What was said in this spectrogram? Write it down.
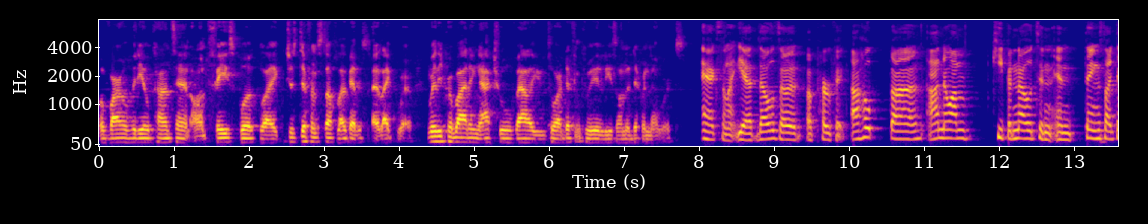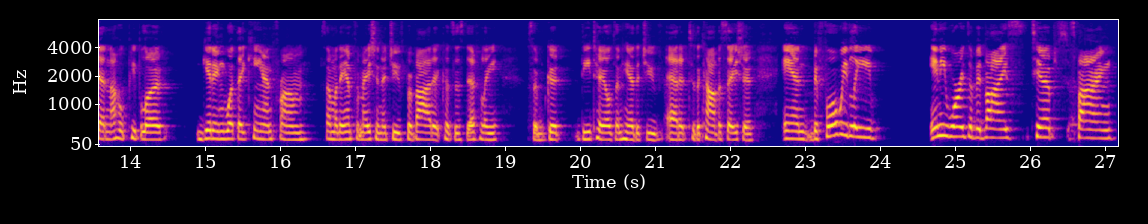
or viral video content on Facebook, like just different stuff like that. Like we're really providing actual value to our different communities on the different networks. Excellent. Yeah, those are, are perfect. I hope, uh, I know I'm keeping notes and, and things like that. And I hope people are getting what they can from some of the information that you've provided because it's definitely some good details in here that you've added to the conversation. And before we leave, any words of advice, tips, inspiring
